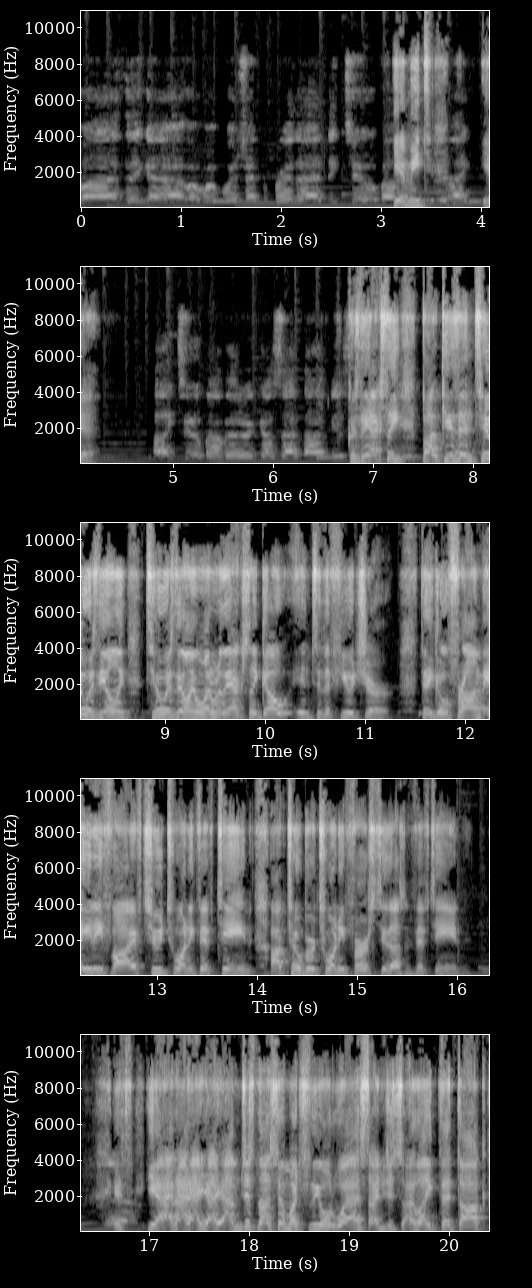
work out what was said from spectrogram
Uh, I think uh, wh- which I prefer that I think two about Yeah, me too. Like Yeah. I like two about better because I thought it'd be Because they actually, because then two is the only two is the only one where they actually go into the future. They go from eighty five to twenty fifteen, October twenty first, two thousand fifteen. It's yeah, and I, I I'm just not so much for the old west. I just I like that Doc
